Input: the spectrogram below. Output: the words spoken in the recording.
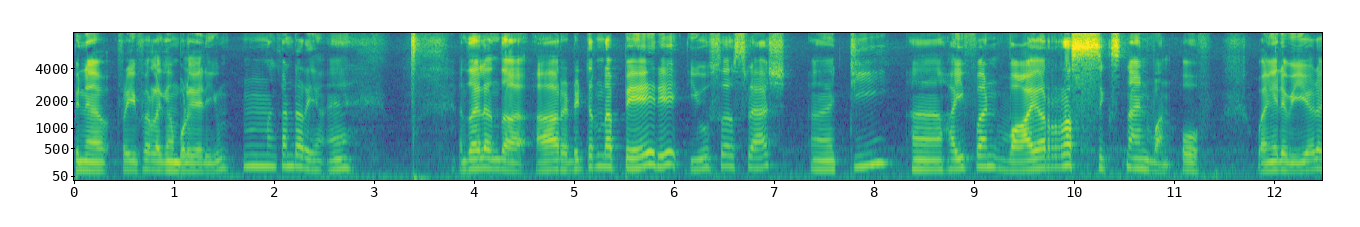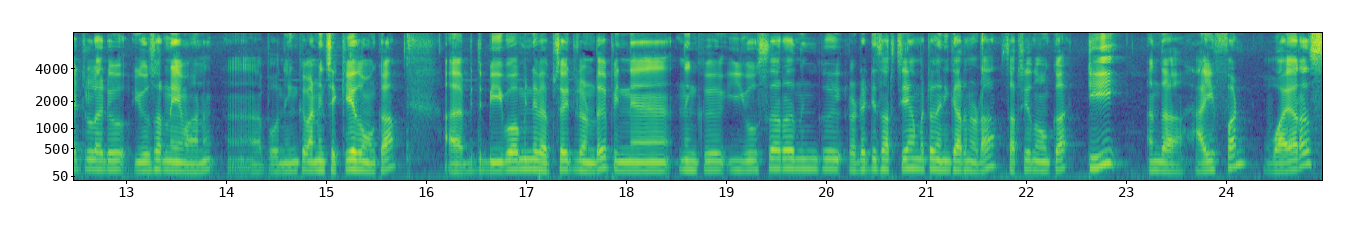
പിന്നെ ഫ്രീ ഫയർ കളിക്കാൻ പൊളിയായിരിക്കും. കണ്ടറിയാം. ഏ എന്തായാലും എന്താ ആ റെഡിറ്ററിന്റെ പേര് user slash T hyphen virus six nine one of ഭയങ്കര വിയേഡായിട്ടുള്ളൊരു യൂസർ നെയിമാണ് അപ്പോൾ നിങ്ങൾക്ക് വേണമെങ്കിൽ ചെക്ക് ചെയ്ത് നോക്കാം. ഇത് ബി ബോമിന്റെ വെബ്സൈറ്റിലുണ്ട് പിന്നെ നിങ്ങൾക്ക് ഈ യൂസർ നിങ്ങൾക്ക് റെഡിറ്റ് സെർച്ച് ചെയ്യാൻ പറ്റുമെന്ന് എനിക്ക് അറിഞ്ഞൂടാ സെർച്ച് ചെയ്ത് നോക്കുക. ടി എന്താ? Hyphen virus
